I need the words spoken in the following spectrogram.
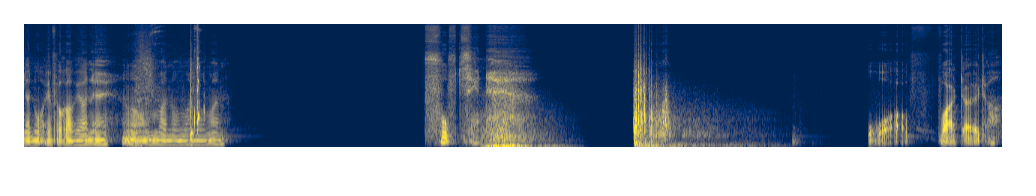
Kann ja nur einfacher werden, ey. Oh Mann, oh Mann, oh Mann. 15. Oh, warte, Alter.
